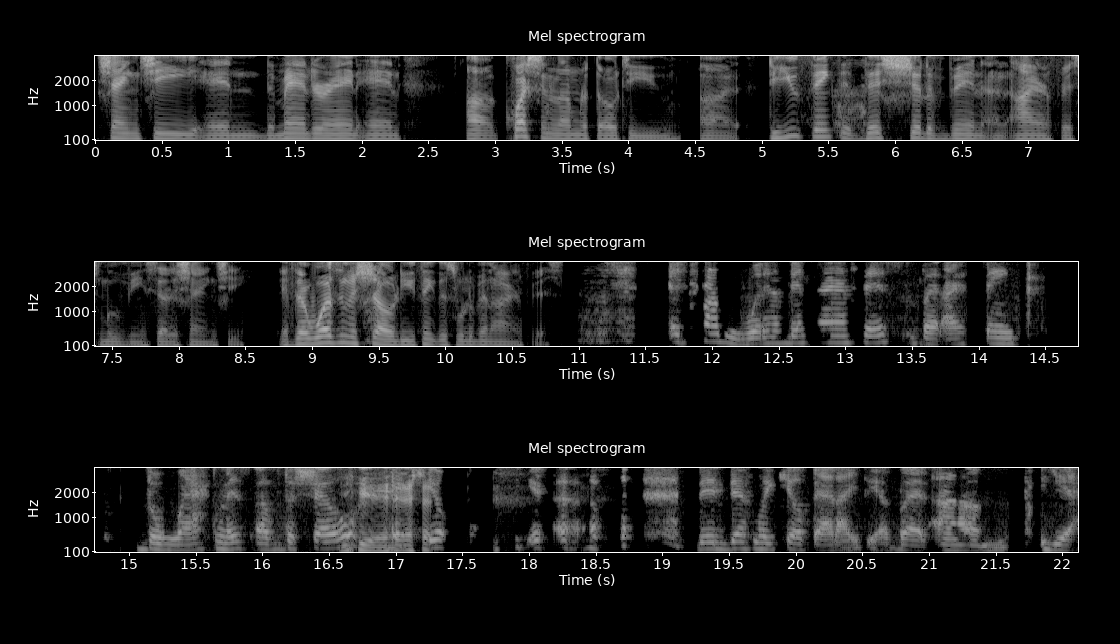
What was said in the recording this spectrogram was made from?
Shang-Chi and the Mandarin? And uh question that I'm gonna throw to you. Uh do you think that this should have been an Iron Fist movie instead of Shang-Chi? If there wasn't a show, do you think this would have been Iron Fist? It probably would have been Iron Fist, but I think the whackness of the show Yeah. killed, yeah, they definitely killed that idea. But um, yeah,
